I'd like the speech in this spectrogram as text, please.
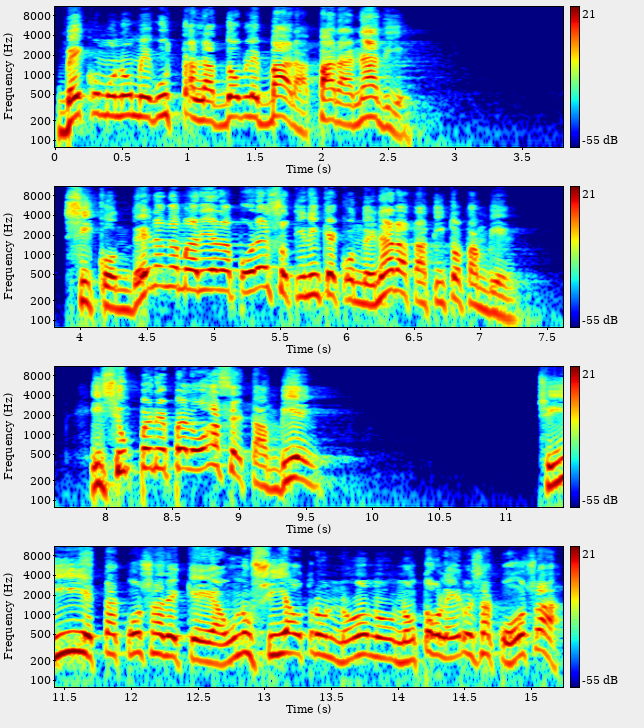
Ve cómo no me gustan las dobles varas para nadie. Si condenan a Mariana por eso, tienen que condenar a Tatito también. Y si un PNP lo hace, también. Sí, esta cosa de que a unos sí, a otros no, no, no tolero esa cosa.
